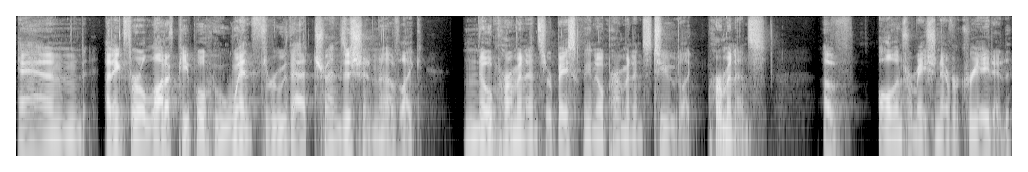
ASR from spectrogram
and I think for a lot of people who went through that transition of like no permanence or basically no permanence to like permanence of all information ever created.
